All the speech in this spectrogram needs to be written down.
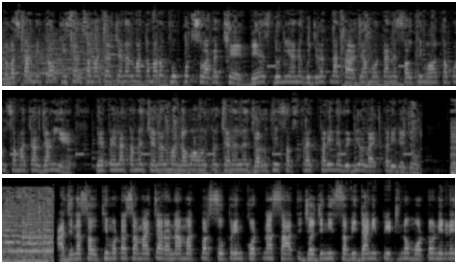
નમસ્કાર મિત્રો, કિસાન સમાચાર ચેનલમાં તમારું ખૂબ ખૂબ સ્વાગત છે. દેશ, દુનિયા અને ગુજરાતના તાજા, મોટા અને સૌથી મહત્વપૂર્ણ સમાચાર જાણીએ. તે પહેલા તમે ચેનલમાં નવા હોય તો ચેનલને જરૂરથી સબસ્ક્રાઇબ કરીને વીડિયો લાઇક કરી દેજો. આજના સૌથી મોટા સમાચાર અનામત પર સુપ્રીમ કોર્ટના સાત જજની સંવિધાની પીઠનો મોટો નિર્ણય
